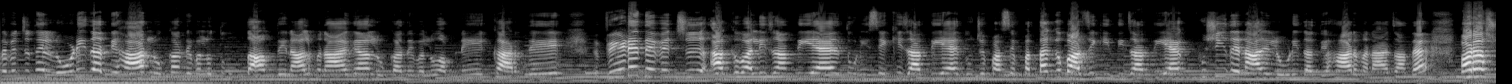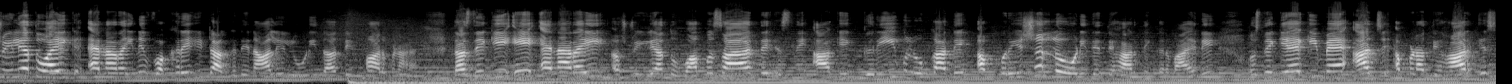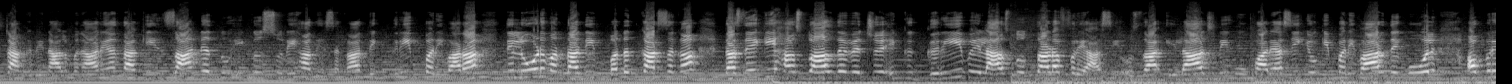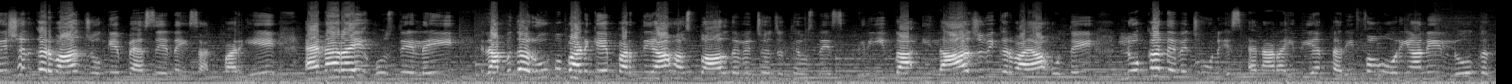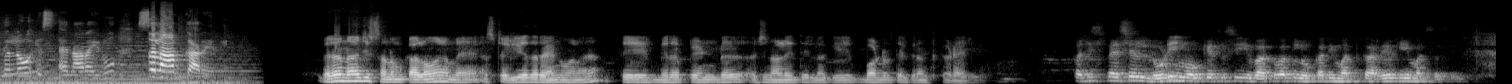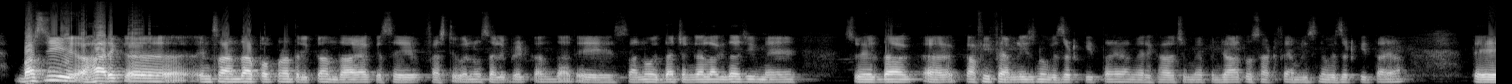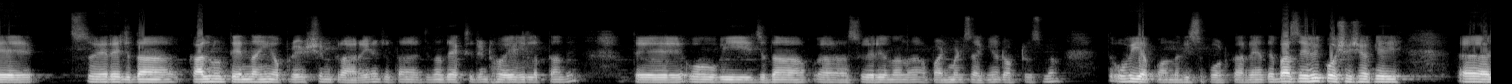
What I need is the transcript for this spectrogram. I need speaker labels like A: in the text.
A: ਦੇ ਵਿੱਚ ਇੱਥੇ ਲੋਹੜੀ ਦਾ ਤਿਹਾਰ ਲੋਕਾਂ ਦੇ ਵੱਲੋਂ ਧੂਮਧਾਮ ਦੇ ਨਾਲ ਮਨਾਇਆ ਗਿਆ। ਲੋਕਾਂ ਦੇ ਵੱਲੋਂ ਆਪਣੇ ਘਰ ਦੇ ਵਿਹੜੇ ਦੇ ਵਿੱਚ ਅੱਗ ਬਾਲੀ ਜਾਂਦੀ ਹੈ, ਧੂਣੀ ਸੇਕੀ ਜਾਂਦੀ ਹੈ, ਦੂਜੇ ਪਾਸੇ ਪਤੰਗਬਾਜ਼ੀ ਕੀਤੀ ਜਾਂਦੀ ਹੈ। ਖੁਸ਼ੀ ਦੇ ਨਾਲ ਇਹ ਲੋਹੜੀ ਦਾ ਤਿਉਹਾਰ ਮਨਾਇਆ ਜਾਂਦਾ ਹੈ। ਪਰ ਆਸਟ੍ਰੇਲੀਆ ਤੋਂ ਆਏ ਇੱਕ ਐਨਆਰਆਈ ਨੇ ਵੱਖਰੇ ਹੀ ਢੰਗ ਦੇ ਨਾਲ ਇਹ ਲੋਹੜੀ ਦਾ ਤਿਉਹਾਰ ਮਨਾਇਆ। ਦੱਸਦੇ ਕਿ ਇਹ ਐਨਆਰਆਈ ਆਸਟ੍ਰੇਲੀਆ ਤੋਂ ਵਾਪਸ ਆਇਆ ਤੇ ਇਸਨੇ ਆ ਕੇ ਗਰੀਬ ਲੋਕਾਂ ਦੇ ਆਪਰੇਸ਼ਨ ਲੋਹੜੀ ਦੇ ਤਿਉਹਾਰ ਤੇ ਕਰਵਾਏ ਨੇ। ਉਸਨੇ ਕਿਹਾ ਕਿ ਮੈਂ ਅੱਜ ਆਪਣਾ ਤਿਉਹਾਰ ਇਸ ਢੰਗ ਦੇ ਨਾਲ ਮਨਾ ਰਿਹਾ ਤਾਂ ਕਿ ਇਨਸਾਨੀਅਤ ਨੂੰ ਇੱਕ ਸੁਨੇਹਾ ਦੇ ਸਕਾਂ ਤੇ ਗਰੀਬ ਪਰਿਵਾਰਾਂ ਤੇ ਲੋੜਵੰਦਾਂ ਦੀ ਮਦਦ ਕਰ ਸਕਾਂ। ਦੱਸਦੇ ਕਿ ਹਸਪਤਾਲ ਦੇ ਵਿੱਚ ਇੱਕ ਗਰੀਬ ਇਲਾਜ ਤੋਂ ਤੜਫ ਰਿਹਾ ਸੀ। ਉਸ ਦਾ ਇਲਾਜ ਨਹੀਂ ਹੋ ਪਾ ਰਿਹਾ ਸੀ ਕਿਉਂਕਿ ਪਰਿਵਾਰ ਦੇ ਕੋਲ ਆਪਰੇਸ਼ਨ ਕਰਵਾਉਣ ਜੋਗੇ ਪੈਸੇ ਨਹੀਂ ਸਨ। ਪਰ ਇਹ ਐਨਆਰਆਈ ਉਸ ਦੇ ਲਈ ਰੱਬ ਦਾ ਰੂਪ ਬਣ ਕੇ ਪਰਤਿਆ। ਹਸਪਤਾਲ ਦੇ ਵਿੱਚ ਜਿੱਥੇ ਉਸਨੇ ਇਸ ਗਰੀਬ ਦਾ ਇਲਾਜ ਵੀ ਕਰਵਾਇਆ, ਉੱਥੇ ਲੋਕਾਂ ਦੇ ਵਿੱਚ ਹੁਣ ਇਸ ਐਨਆਰਆਈ ਦੀਆਂ ਤਾਰੀਫਾਂ ਹੋ ਰਹੀਆਂ ਨੇ। ਲੋਕ ਦਿਲੋਂ ਇਸ ਐਨਆਰਆਈ ਨੂੰ ਸਲਾਮ ਕਰ ਰਹੇ ਨੇ।
B: ਮੇਰਾ ਨਾਮ ਜੀ ਸਨਮ ਕਾਲੋਂ ਹੈ। ਮੈਂ ਆਸਟ੍ਰੇਲੀਆ ਦਾ ਰਹਿਣ ਵਾਲਾ ਹਾਂ ਤੇ ਮੇਰਾ ਪਿੰਡ ਅਜਨਾਲੇ ਦੇ ਲਾਗੇ ਬਾਰਡਰ ਤੇ ਗ੍ਰੰਥਗੜ੍ਹ ਹੈ ਜੀ।
C: ਭਾਜੀ ਸਪੈਸ਼ਲ ਲੋਹੜੀ ਮੌਕੇ ਤੁਸੀਂ ਵੱਖ-ਵੱਖ ਲੋਕਾਂ ਦੀ ਮਦਦ ਕਰ ਰਹੇ ਹੋ ਕੀ ਮਕਸਦ ਸੀ?
B: ਬਸ ਜੀ ਹਰ ਇੱਕ ਇਨਸਾਨ ਦਾ ਆਪੋ ਆਪਣਾ ਤਰੀਕਾ ਹੁੰਦਾ ਹੈ ਕਿਸੇ ਫੈਸਟੀਵਲ ਨੂੰ ਸੈਲੀਬ੍ਰੇਟ ਕਰਨ ਦਾ ਤੇ ਸਾਨੂੰ ਇਦਾਂ ਚੰਗਾ ਲੱਗਦਾ ਜੀ। ਮੈਂ ਸਵੇਰ ਦਾ ਕਾਫੀ ਫੈਮਲੀਆਂ ਨੂੰ ਵਿਜ਼ਿਟ ਕੀਤਾ ਆ। ਮੇਰੇ ਖਿਆਲ ਚ ਮੈਂ 50 ਤੋਂ 60 ਫੈਮਲੀਆਂ ਨੂੰ ਵਿਜ਼ਿਟ ਕੀਤਾ ਆ। ਤੇ ਸਵੇਰੇ ਜਿੱਦਾਂ ਕੱਲ ਨੂੰ ਤਿੰਨ ਅਸੀਂ ਆਪਰੇਸ਼ਨ ਕਰਾ ਰਹੇ ਹਾਂ ਜਿੱਦਾਂ ਜਿਨ੍ਹਾਂ ਦੇ ਐਕਸੀਡੈਂਟ ਹੋਏ ਸੀ ਲੱਤਾਂ ਦੇ। ਤੇ ਉਹ ਵੀ ਜਿੱਦਾਂ ਸਵੇਰੇ ਉਹਨਾਂ ਨਾਲ ਅਪਾਇੰਟਮੈਂਟਸ ਹੈਗੀਆਂ ਡਾਕਟਰਸ ਨਾਲ, ਤੇ ਉਹ ਵੀ ਆਪਾਂ ਉਹਨਾਂ ਦੀ ਸਪੋਰਟ ਕਰ ਰਹੇ ਹਾਂ ਤੇ ਬਸ ਇਹੋ ਹੀ ਕੋਸ਼ਿਸ਼ ਹੈ ਕਿ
